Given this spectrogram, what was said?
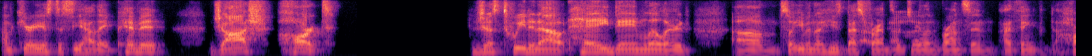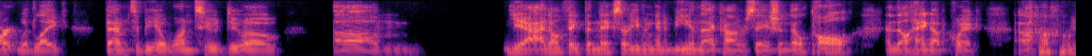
I'm curious to see how they pivot. Josh Hart just tweeted out, "Hey Dame Lillard." Um, so even though he's best friends with Jalen Brunson, I think Hart would like them to be a one-two duo. Um, yeah, I don't think the Knicks are even going to be in that conversation. They'll call and they'll hang up quick. Um,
